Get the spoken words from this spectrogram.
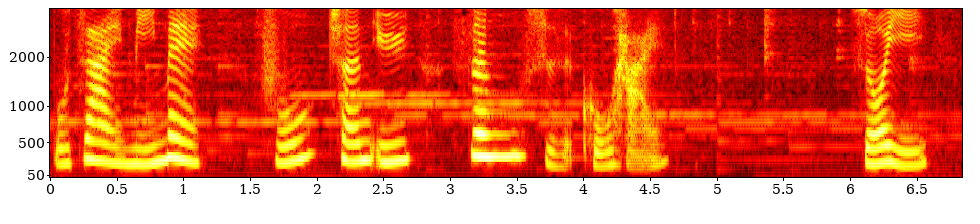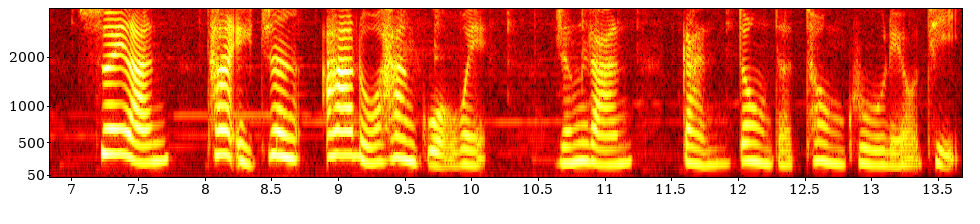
不再迷昧浮沉于生死苦海。所以，虽然他已证阿罗汉果位，仍然感动的痛哭流涕，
